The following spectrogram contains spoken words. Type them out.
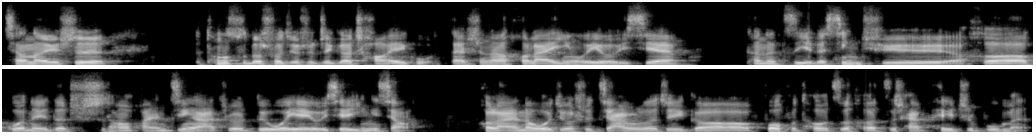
相当于是通俗的说就是这个炒 A 股。但是呢，后来因为有一些可能自己的兴趣和国内的市场环境啊，就是对我也有一些影响。后来呢，我就是加入了这个 FOF 投资和资产配置部门，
